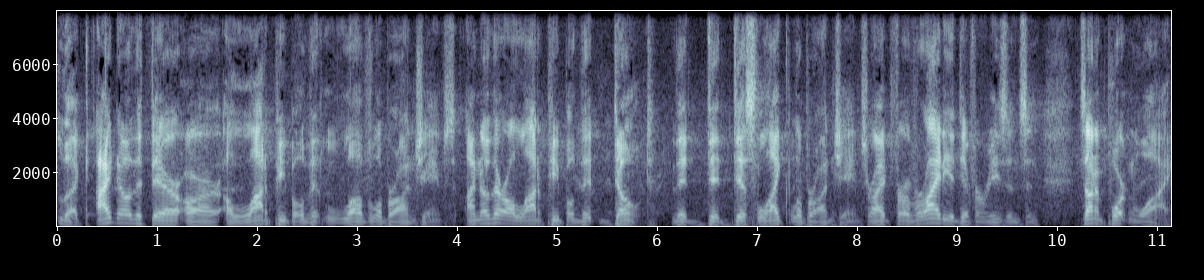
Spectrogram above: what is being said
look, I know that there are a lot of people that love LeBron James. I know there are a lot of people that don't, that, that dislike LeBron James, right? For a variety of different reasons, and it's unimportant why.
